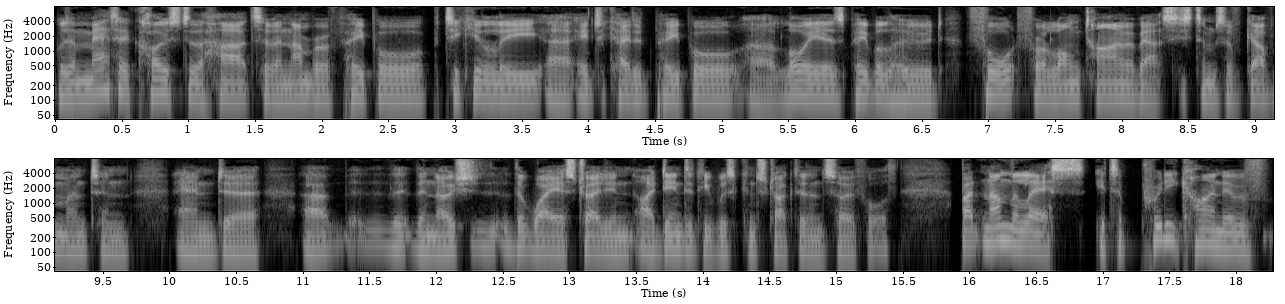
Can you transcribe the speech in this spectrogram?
was a matter close to the hearts of a number of people, particularly uh, educated people, uh, lawyers, people who'd thought for a long time about systems of government and and uh, uh the, the notion, the way Australian identity was constructed, and so forth. But nonetheless, it's a pretty kind of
